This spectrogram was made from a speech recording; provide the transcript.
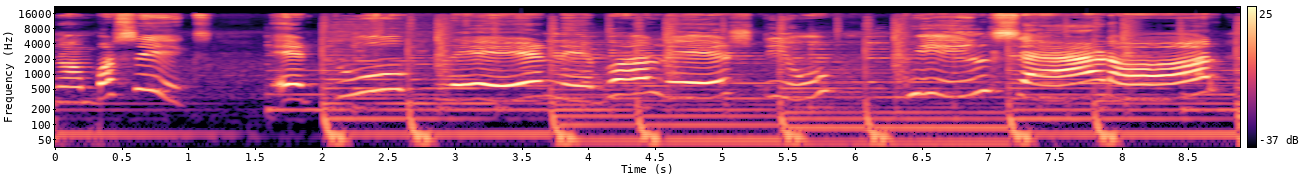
Number six, a true friend never lets you. Feel sad or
